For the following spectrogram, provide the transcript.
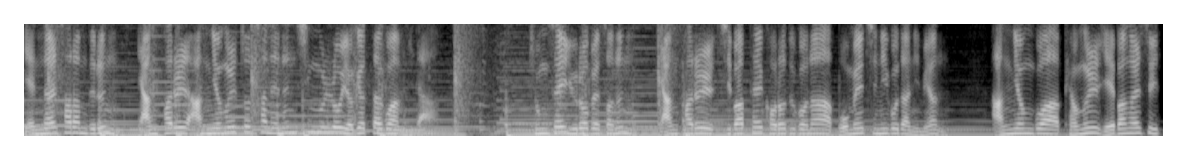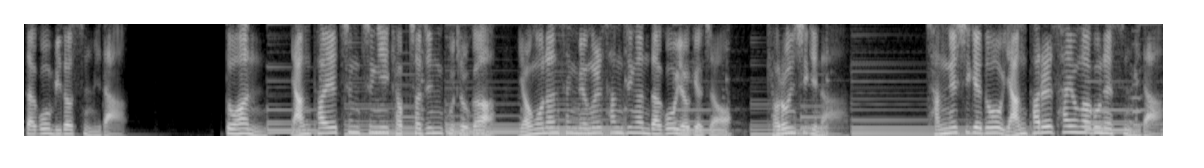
옛날 사람들은 양파를 악령을 쫓아내는 식물로 여겼다고 합니다. 중세 유럽에서는 양파를 집 앞에 걸어두거나 몸에 지니고 다니면 악령과 병을 예방할 수 있다고 믿었습니다. 또한 양파의 층층이 겹쳐진 구조가 영원한 생명을 상징한다고 여겨져 결혼식이나 장례식에도 양파를 사용하곤 했습니다.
